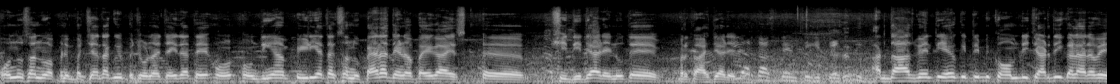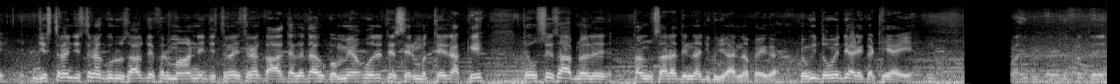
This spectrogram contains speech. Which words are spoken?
ਉਹਨੂੰ ਸਾਨੂੰ ਆਪਣੇ ਬੱਚਿਆਂ ਤੱਕ ਵੀ ਪਹੁੰਚਾਉਣਾ ਚਾਹੀਦਾ ਤੇ ਆਉ- ਆਉਂਦੀਆਂ ਪੀੜ੍ਹੀਆਂ ਤੱਕ ਸਾਨੂੰ ਪਹਿਰਾ ਦੇਣਾ ਪਏਗਾ ਇਸ ਸ਼ਹੀਦੀ ਦਿਹਾੜੇ ਨੂੰ ਤੇ ਪ੍ਰਕਾਸ਼ ਦਿਹਾੜੇ ਨੂੰ। ਅਰਦਾਸ ਬੇਨਤੀ ਕੀਤੀ। ਅਰਦਾਸ ਬੇਨਤੀ ਇਹੋ ਕੀਤੀ ਵੀ ਕੌਮ ਦੀ ਚੜ੍ਹਦੀ ਕਲਾ ਰਵੇ ਜਿਸ ਤਰ੍ਹਾਂ ਜਿਸ ਤਰ੍ਹਾਂ ਗੁਰੂ ਸਾਹਿਬ ਦੇ ਫਰਮਾਨ ਨੇ ਜਿਸ ਤਰ੍ਹਾਂ ਜਿਸ ਤਰ੍ਹਾਂ ਅਕਾਲ ਤਖਤ ਦਾ ਹੁਕਮ ਹੈ ਉਹਦੇ ਤੇ ਸਿਰ ਮੱਥੇ ਰੱਖ ਕੇ ਤੇ ਉਸੇ ਹਿਸਾਬ ਨਾਲ ਤੁਹਾਨੂੰ ਸਾਰਾ ਦਿਨ ਅੱਜ ਗੁਜ਼ਾਰਨਾ ਪਏਗਾ ਕਿਉਂਕਿ ਦੋਵੇਂ ਦਿਹਾੜੇ ਇਕੱਠੇ ਆਏ ਆ ਵਾਹਿਗੁਰੂ ਜੀ ਕੀ ਫਤਿਹ।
